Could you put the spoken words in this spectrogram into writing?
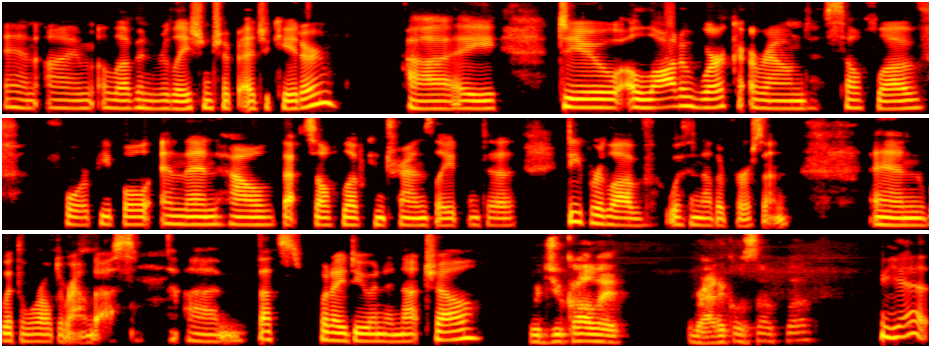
and I'm a love and relationship educator. I do a lot of work around self love for people and then how that self love can translate into deeper love with another person and with the world around us. Um, that's what I do in a nutshell. Would you call it radical self love? Yes.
